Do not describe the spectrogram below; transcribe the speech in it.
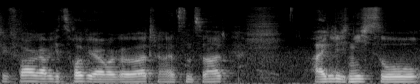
die Frage habe ich jetzt häufiger aber gehört in der letzten Zeit. Eigentlich nicht so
